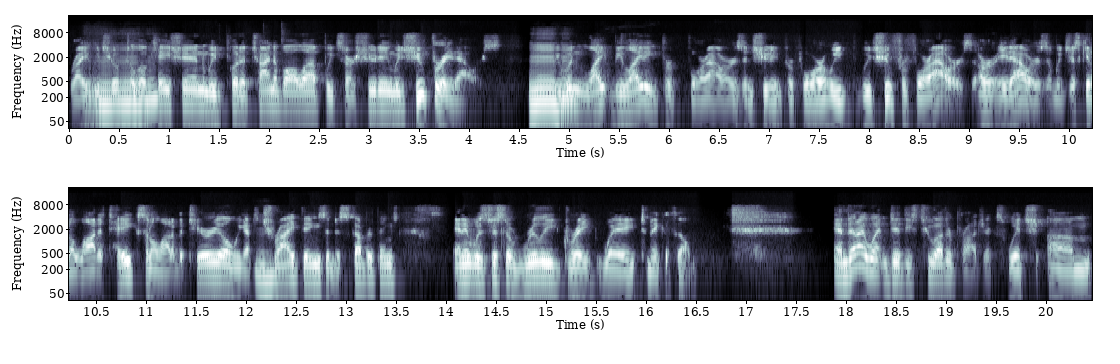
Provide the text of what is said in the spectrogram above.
right? We'd show up to mm-hmm. location, we'd put a China ball up, we'd start shooting, we'd shoot for eight hours. Mm-hmm. We wouldn't light be lighting for four hours and shooting for four. We'd we'd shoot for four hours or eight hours, and we just get a lot of takes and a lot of material. We got to mm-hmm. try things and discover things and it was just a really great way to make a film. And then I went and did these two other projects, which um,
